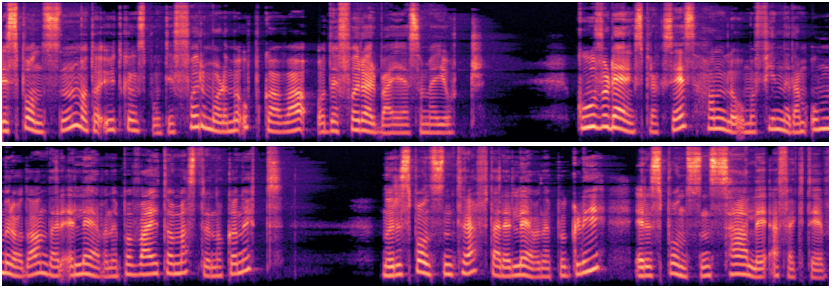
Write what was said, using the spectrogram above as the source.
Responsen må ta utgangspunkt i formålet med oppgaven og det forarbeidet som er gjort. God vurderingspraksis handler om å finne de områdene der eleven er på vei til å mestre noe nytt. Når responsen treffer der eleven er på glid, er responsen særlig effektiv.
